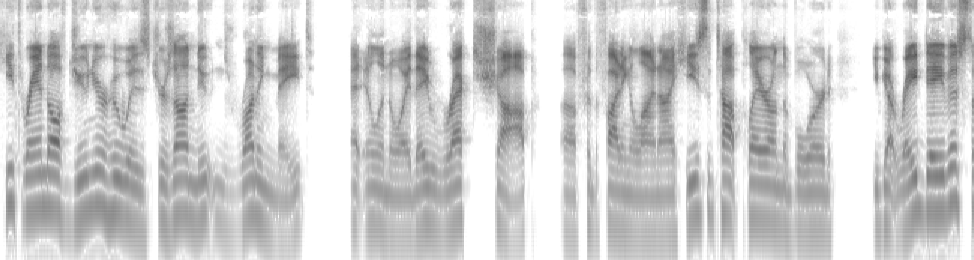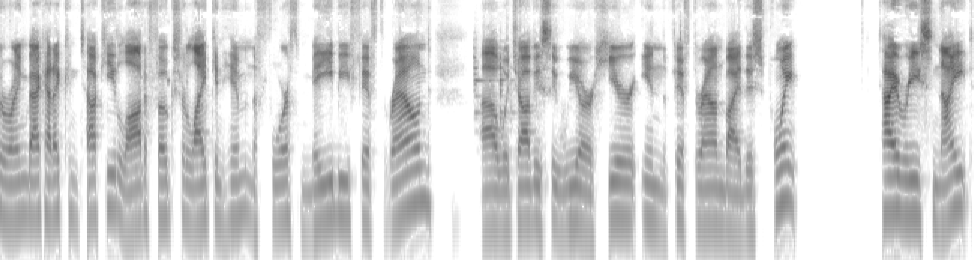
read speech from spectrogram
Keith Randolph Jr., who was Jer'Zhan Newton's running mate at Illinois. They wrecked shop uh, for the Fighting Illini. He's the top player on the board. You've got Ray Davis, the running back out of Kentucky. A lot of folks are liking him in the fourth, maybe fifth round, uh, which obviously we are here in the fifth round by this point. Tyrice Knight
